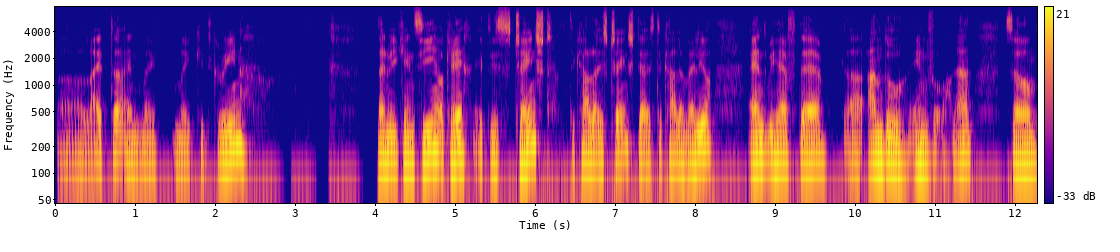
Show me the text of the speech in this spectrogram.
uh, lighter and make, make it green, then we can see, okay, it is changed, the color is changed, there is the color value, and we have the uh, undo info. So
